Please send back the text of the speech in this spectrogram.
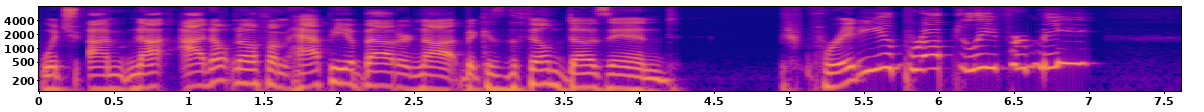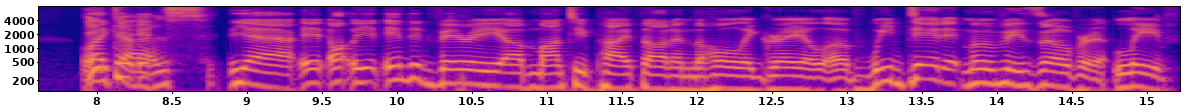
which I'm not, I don't know if I'm happy about or not because the film does end pretty abruptly for me. Like it does. yeah, it it ended very uh, Monty Python and the Holy Grail of we did it, movie's over, leave,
